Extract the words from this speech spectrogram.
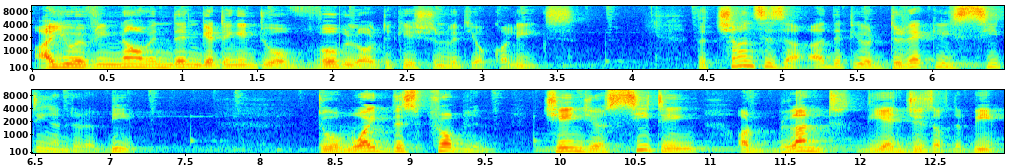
Are you every now and then getting into a verbal altercation with your colleagues? The chances are that you are directly seating under a beam. To avoid this problem, change your seating or blunt the edges of the beam.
